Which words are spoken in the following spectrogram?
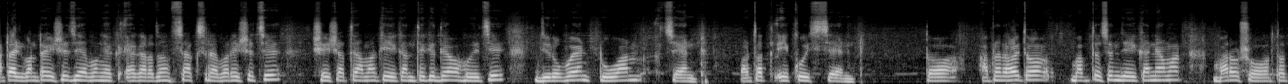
আঠাশ ঘণ্টা এসেছে এবং এগারো জন সাবস্ক্রাইবার এসেছে। সেই সাথে আমাকে এখান থেকে দেওয়া হয়েছে zero point two one cent অর্থাৎ একুশ সেন্ট তো আপনারা হয়তো ভাবতেছেন যে এখানে আমার বারোশো, অর্থাৎ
